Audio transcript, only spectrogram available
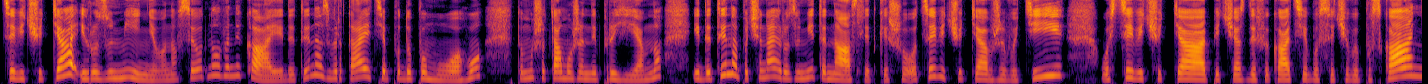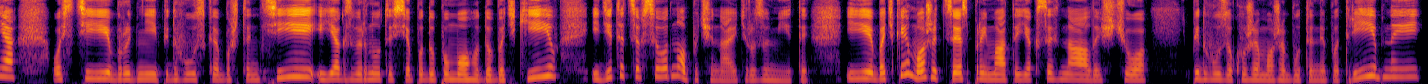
це відчуття і розуміння, воно все одно виникає. Дитина звертається по допомогу, тому що там уже неприємно. І дитина починає розуміти наслідки, що оце відчуття в животі, ось це відчуття під час дефекації або сечовипускання, ось ці брудні підгузки або штанці, і як звернутися по допомогу до батьків. І діти це все одно починають розуміти. І батьки можуть це сприймати як сигнали, що підгузок уже може бути непотрібний,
